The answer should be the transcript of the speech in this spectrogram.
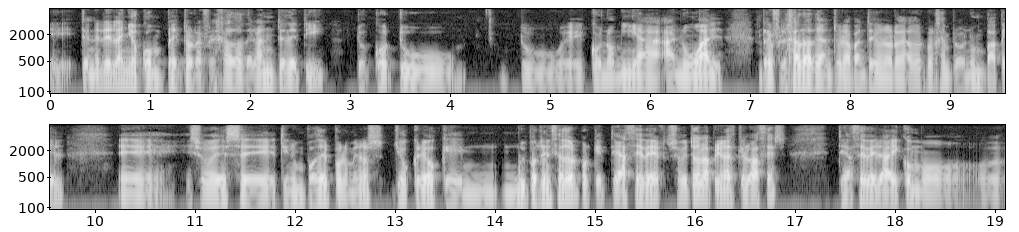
eh, tener el año completo reflejado delante de ti, tu, tu, tu, economía anual reflejada delante de una pantalla de un ordenador, por ejemplo, en un papel, eh, eso es, eh, tiene un poder, por lo menos yo creo que muy potenciador, porque te hace ver, sobre todo la primera vez que lo haces, te hace ver ahí como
